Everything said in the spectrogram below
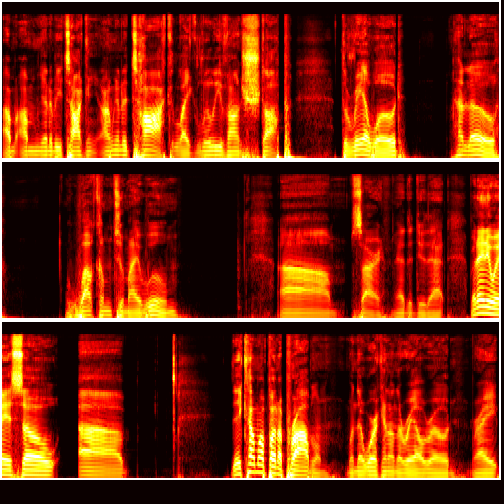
I'm I'm gonna be talking. I'm gonna talk like Lili von Shtupp, the railroad. Hello, welcome to my womb. Um, sorry, I had to do that. But anyway, so uh, they come up on a problem when they're working on the railroad, right?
